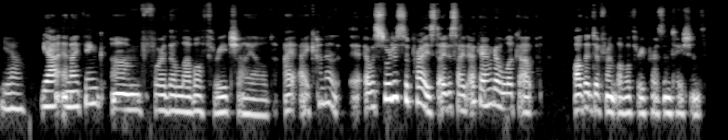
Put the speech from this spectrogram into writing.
Yeah. Yeah, and I think um, for the level three child, I, I kind of I was sort of surprised. I decided, okay, I'm going to look up all the different level three presentations,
